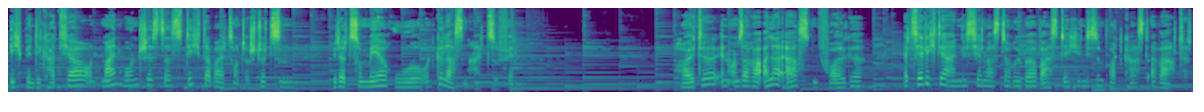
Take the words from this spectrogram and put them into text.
Ich bin die Katja und mein Wunsch ist es, dich dabei zu unterstützen, wieder zu mehr Ruhe und Gelassenheit zu finden. Heute in unserer allerersten Folge erzähle ich dir ein bisschen was darüber, was dich in diesem Podcast erwartet.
